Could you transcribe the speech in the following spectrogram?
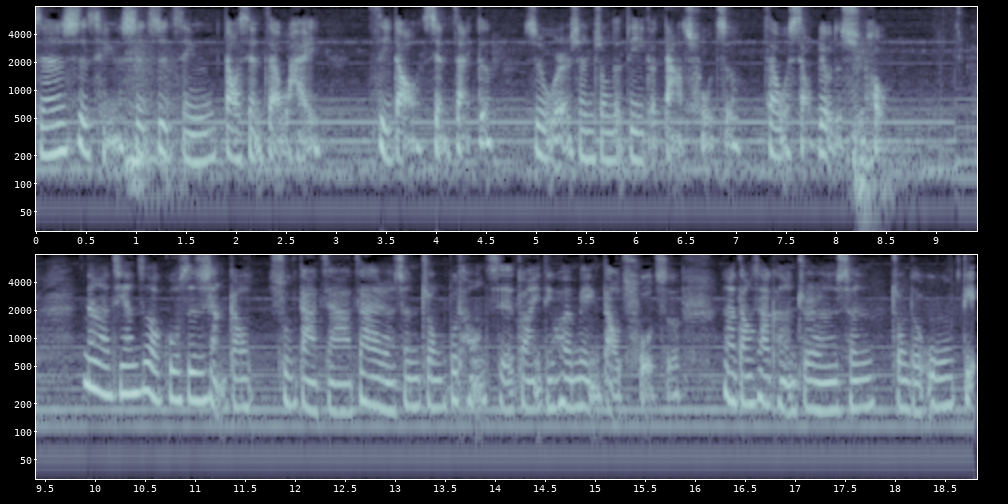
这件事情是至今到现在我还记到现在的，是我人生中的第一个大挫折，在我小六的时候。那今天这个故事是想告诉大家，在人生中不同阶段一定会面临到挫折。那当下可能觉得人生中的污点，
